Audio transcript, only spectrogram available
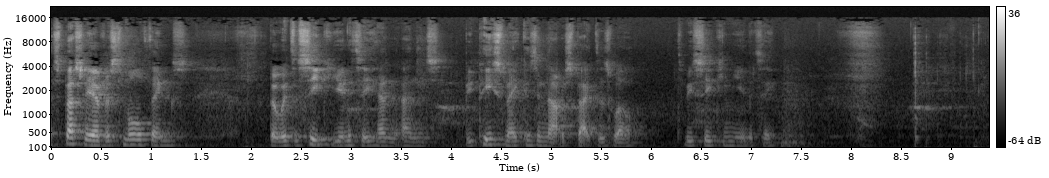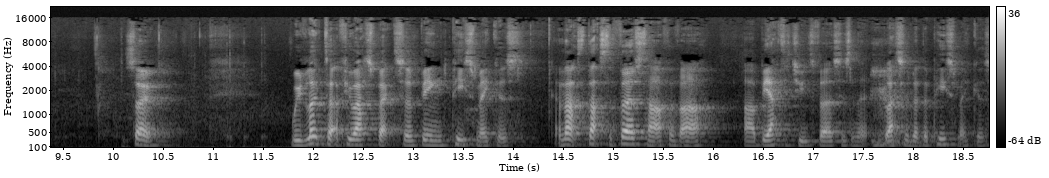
especially over small things, but we're to seek unity and, and be peacemakers in that respect as well, to be seeking unity. So, we've looked at a few aspects of being peacemakers, and that's, that's the first half of our, our Beatitudes verse, isn't it? Blessed are the peacemakers.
